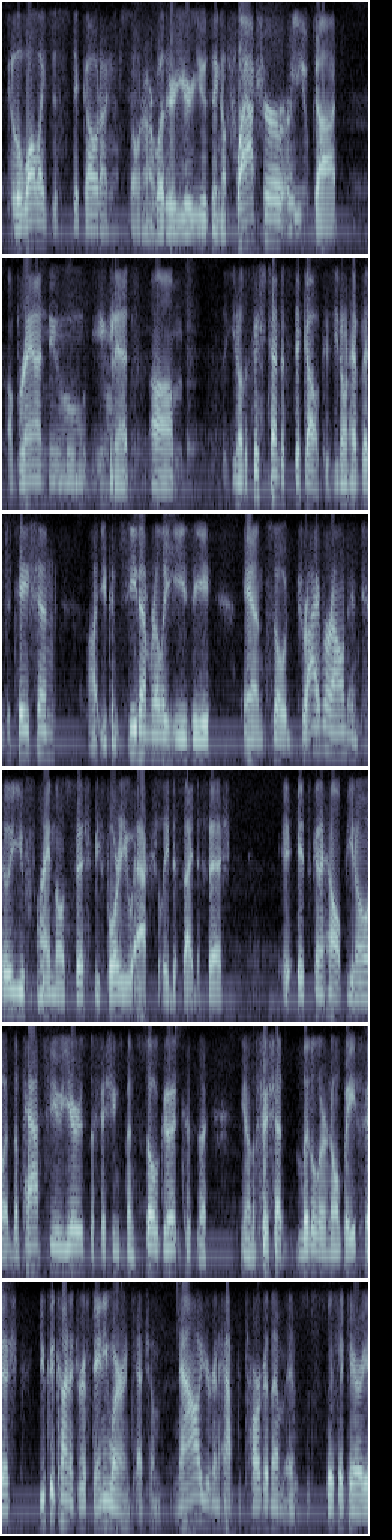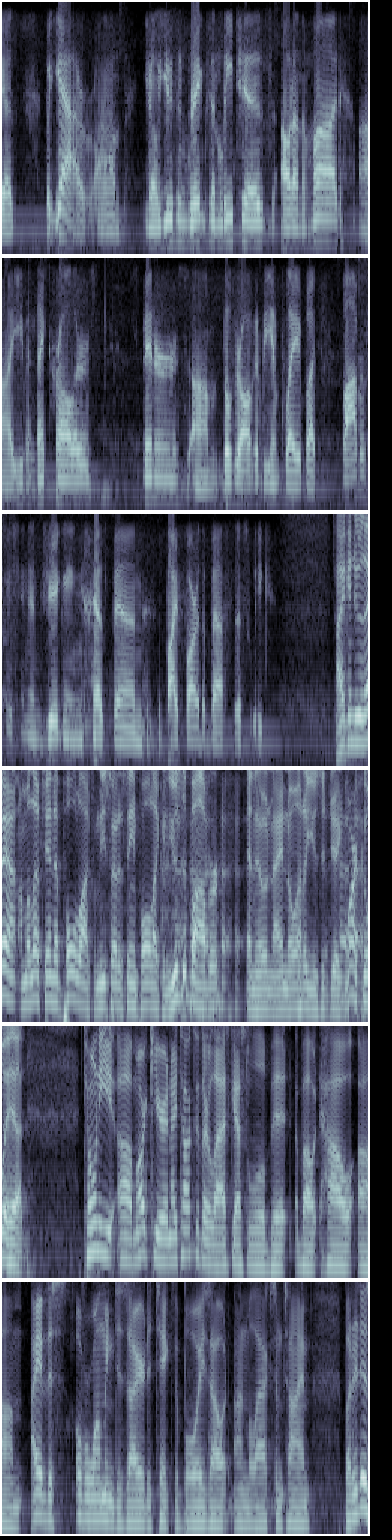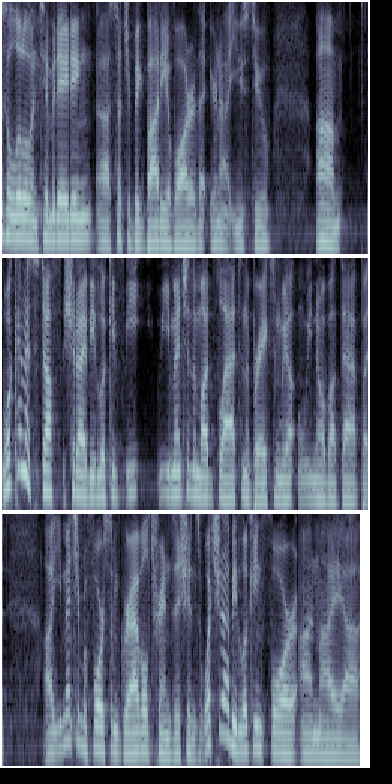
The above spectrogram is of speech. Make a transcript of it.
you know the walleyes just stick out on your sonar, whether you're using a flasher or you've got a brand new unit. Um, you know the fish tend to stick out because you don't have vegetation. Uh, you can see them really easy. And so drive around until you find those fish before you actually decide to fish. It, it's going to help. You know, the past few years, the fishing's been so good because the, you know, the fish had little or no bait fish. You could kind of drift anywhere and catch them. Now you're going to have to target them in specific areas. But yeah, um, you know, using rigs and leeches out on the mud, uh, even night crawlers, spinners, um, those are all going to be in play. But bobber fishing and jigging has been by far the best this week. I can do that. I'm a left-handed pole lock from the east side of St. Paul. I can use a bobber, and I know- I know how to use a jig. Mark, go ahead. Tony, uh, Mark here, and I talked with our last guest a little bit about how um, I have this overwhelming desire to take the boys out on Mille Lacs sometime, but it is a little intimidating, uh, such a big body of water that you're not used to. Um, what kind of stuff should I be looking for? You mentioned the mud flats and the breaks, and we we know about that, but uh, you mentioned before some gravel transitions. What should I be looking for on my uh,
